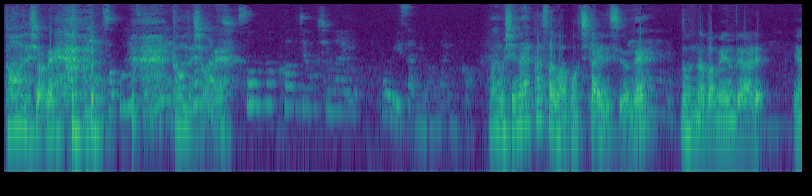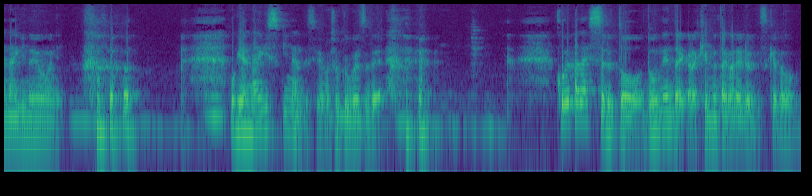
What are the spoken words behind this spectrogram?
どうでしょうね。そこですよね。どうでしょうねそんな感じもしない、コーギーさんには何か。まあでもしなやかさは持ちたいですよね。どんな場面であれ。柳のように。うん。僕柳好きなんですよ、植物で。こういう話すると、同年代から煙たがれるんですけど、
